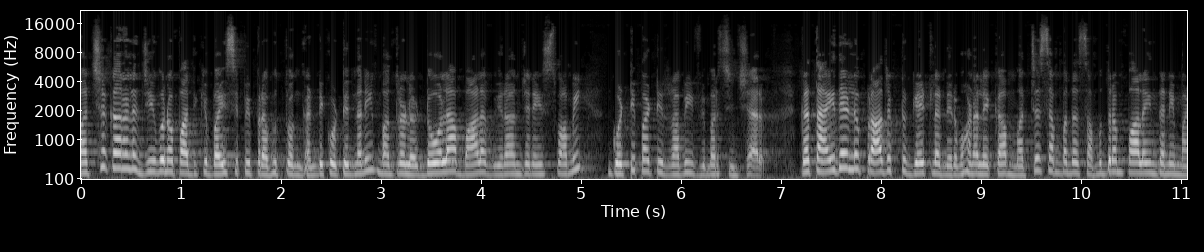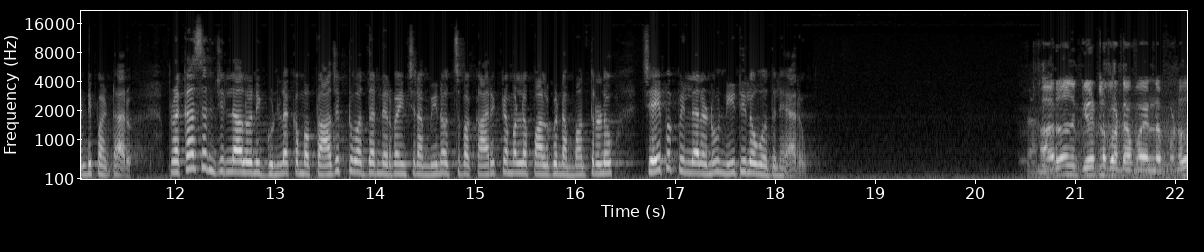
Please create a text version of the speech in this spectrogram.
మత్స్యకారుల జీవనోపాధికి వైసీపీ ప్రభుత్వం గండికొట్టిందని మంత్రులు డోలా బాల వీరాంజనేయ స్వామి గొట్టిపాటి రవి విమర్శించారు. గత ఐదేళ్ళు ప్రాజెక్టు గేట్ల నిర్వహణ లేక మత్స్య సంపద సముద్రం పాలైందని మండిపడ్డారు. ప్రకాశం జిల్లాలోని గుండ్లకమ్మ ప్రాజెక్టు వద్ద నిర్వహించిన మీనోత్సవ కార్యక్రమంలో పాల్గొన్న మంత్రులు చేప పిల్లలను నీటిలో వదిలారు. ఆ రోజు గేట్లు కొట్టకపోయినప్పుడు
